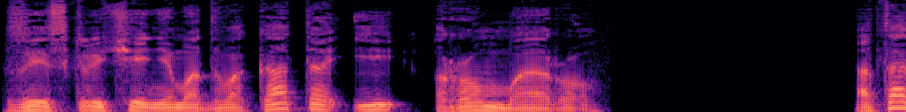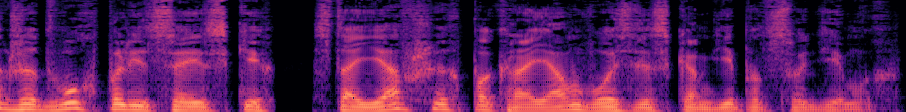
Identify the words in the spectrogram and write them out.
за исключением адвоката и Ромеро. а также двух полицейских, стоявших по краям возле скамьи подсудимых.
